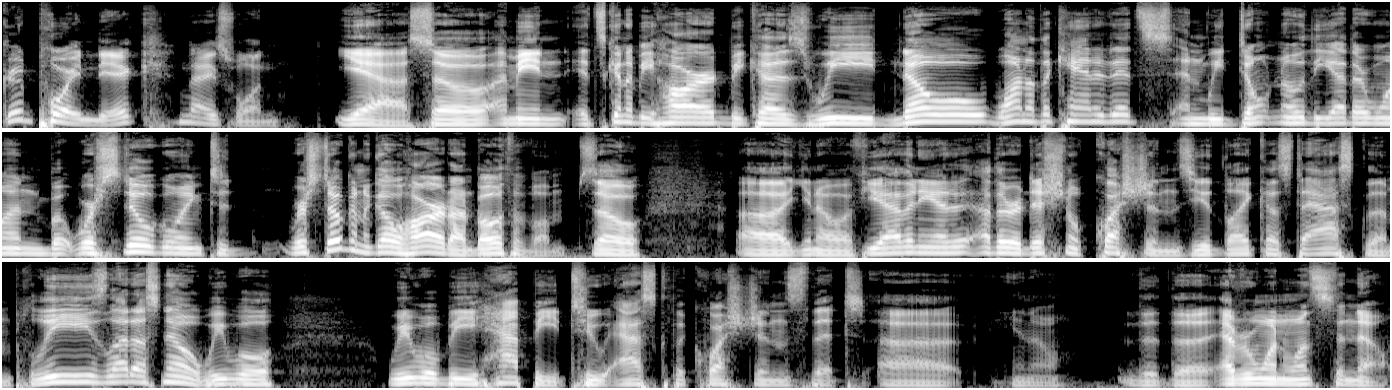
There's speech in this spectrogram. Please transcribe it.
good point, Nick. Nice one. Yeah, so I mean, it's going to be hard because we know one of the candidates and we don't know the other one, but we're still going to we're still going to go hard on both of them. So, uh, you know, if you have any other additional questions you'd like us to ask them, please let us know. We will we will be happy to ask the questions that uh, you know the the everyone wants to know.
